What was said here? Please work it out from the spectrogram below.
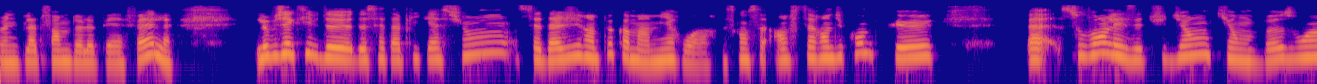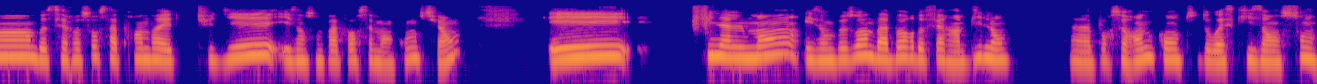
une plateforme de l'EPFL. L'objectif de, cette application, c'est d'agir un peu comme un miroir, parce qu'on s'est rendu compte que bah, souvent les étudiants qui ont besoin de ces ressources à prendre à étudier, ils n'en sont pas forcément conscients, et finalement, ils ont besoin d'abord de faire un bilan pour se rendre compte d'où est-ce qu'ils en sont.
